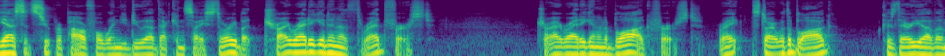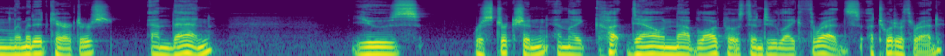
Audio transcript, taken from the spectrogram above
yes, it's super powerful when you do have that concise story, but try writing it in a thread first. Try writing it in a blog first, right? Start with a blog because there you have unlimited characters and then use restriction and like cut down that blog post into like threads, a Twitter thread.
